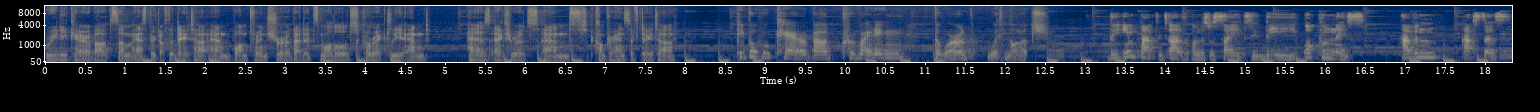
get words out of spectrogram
really care about some aspect of the data and want to ensure that it's modeled correctly and has accurate and comprehensive data. People who care about providing the world with knowledge the impact it has on the society, the openness, having access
